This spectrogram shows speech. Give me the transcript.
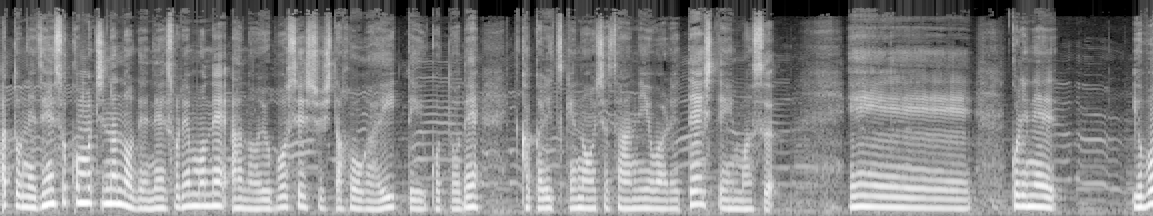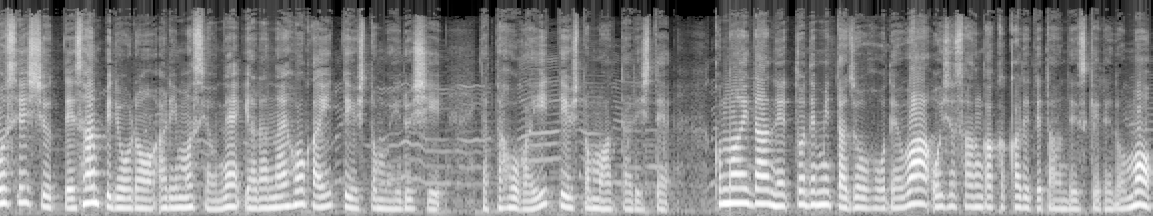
あとね、喘息持ちなのでね、それもね、あの、予防接種した方がいいっていうことで、かかりつけのお医者さんに言われてしています。えー、これね、予防接種って賛否両論ありますよね。やらない方がいいっていう人もいるし、やった方がいいっていう人もあったりして。この間ネットで見た情報ではお医者さんが書かれてたんですけれども、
